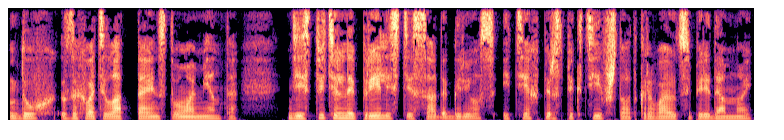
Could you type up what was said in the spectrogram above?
Дух захватил от таинства момента, действительной прелести сада грез и тех перспектив, что открываются передо мной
